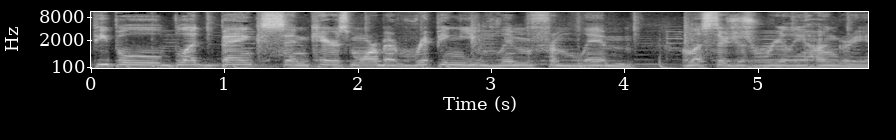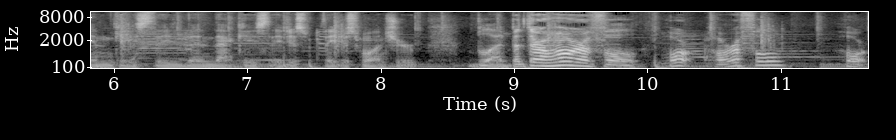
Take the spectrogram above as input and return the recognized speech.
people blood banks and cares more about ripping you limb from limb unless they're just really hungry. In case they in that case they just they just want your blood. But they're horrible. Hor- horrible? Hor-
